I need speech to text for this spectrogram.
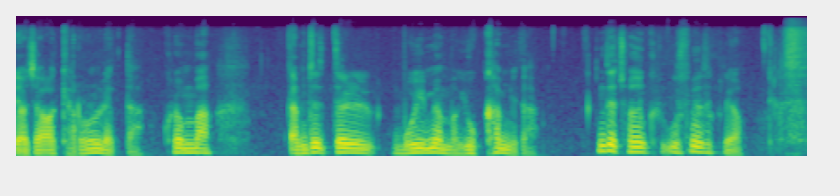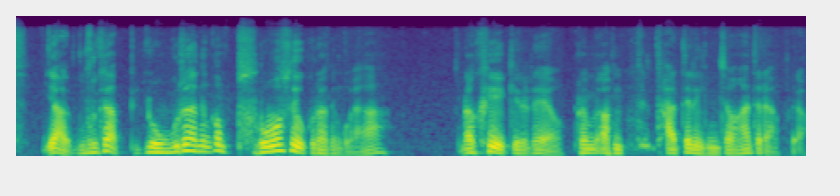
여자와 결혼을 했다. 그럼 막 남자들 모이면 막 욕합니다. 근데 저는 그 웃으면서 그래요. 야, 우리가 욕을 하는 건 부러워서 욕을 하는 거야. 라고 얘기를 해요. 그러면 다들 인정하더라고요.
